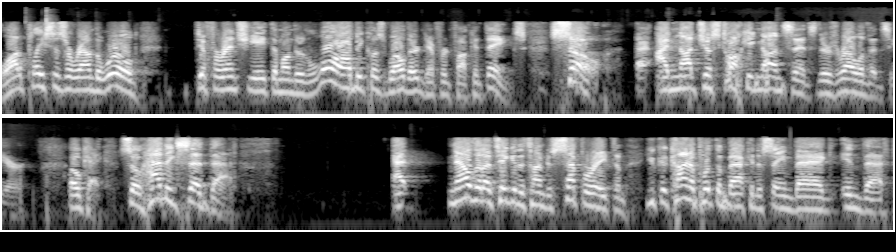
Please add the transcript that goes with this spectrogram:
A lot of places around the world differentiate them under the law because, well, they're different fucking things. So, I'm not just talking nonsense. There's relevance here. Okay. So having said that, at now that I've taken the time to separate them, you could kind of put them back in the same bag in that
